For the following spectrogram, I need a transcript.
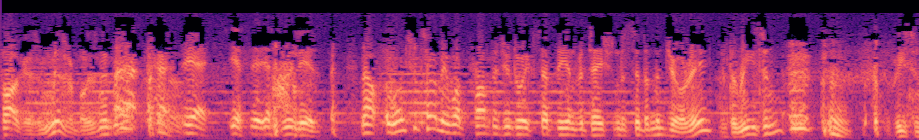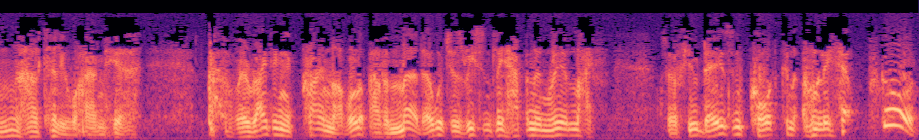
fog is miserable, isn't it? yes, yes, yes, it really is. Now, won't you tell me what prompted you to accept the invitation to sit on the jury? The reason? the reason, I'll tell you why I'm here. We're writing a crime novel about a murder which has recently happened in real life. So a few days in court can only help. Good.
